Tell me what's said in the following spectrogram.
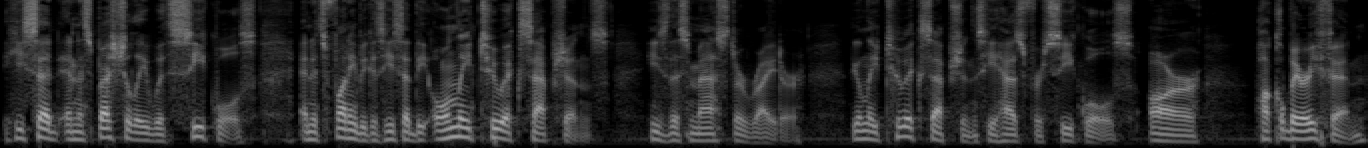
he said, and especially with sequels. And it's funny because he said the only two exceptions, he's this master writer, the only two exceptions he has for sequels are Huckleberry Finn,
